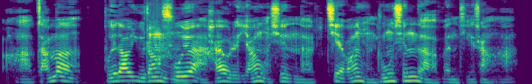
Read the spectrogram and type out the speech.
啊，咱们回到豫章书院，嗯还有这杨永信的戒网瘾中心的问题上啊，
